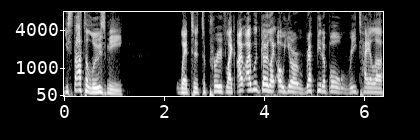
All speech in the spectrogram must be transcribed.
you start to lose me where to, to prove like I, I would go like oh you're a reputable retailer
